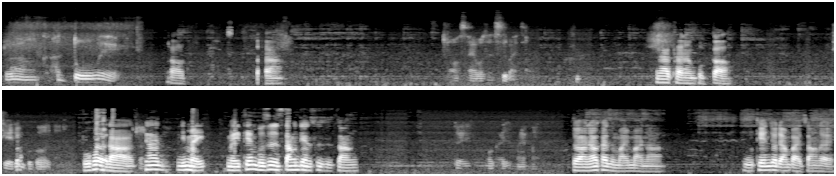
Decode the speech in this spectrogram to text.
对啊，很多哎、哦，对啊，哇塞，我剩四百张，那可能不够。铁定不够的。不会啦，现在你每每天不是商店四十张，对，我开始买满。对啊，你要开始买满啦，五天就两百张嘞、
